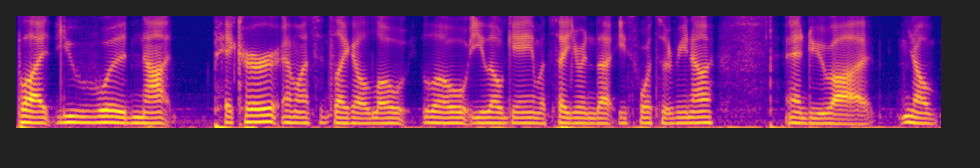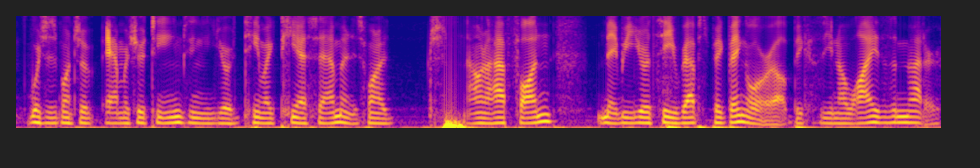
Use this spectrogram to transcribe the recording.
but you would not pick her unless it's like a low low elo game. Let's say you're in the esports arena and you uh you know, which is a bunch of amateur teams and your team like TSM and just want to I don't know have fun maybe you would see reps pick Bangalore up because you know why it doesn't matter,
